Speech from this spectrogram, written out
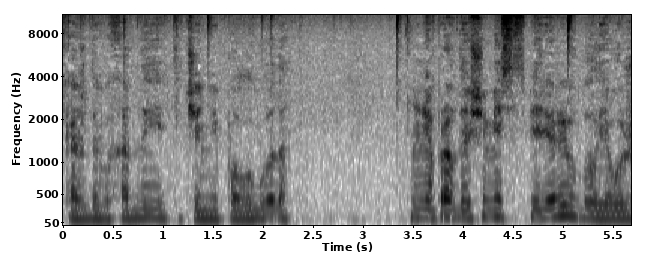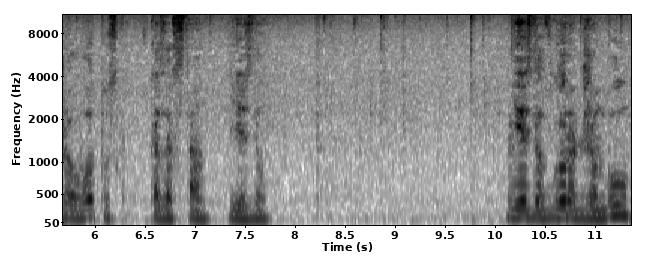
каждые выходные в течение полугода. У меня, правда, еще месяц перерыв был, я уезжал в отпуск в Казахстан, ездил. Ездил в город Джамбул.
